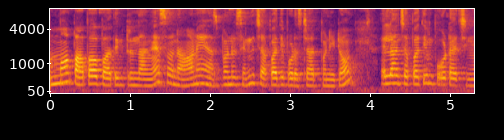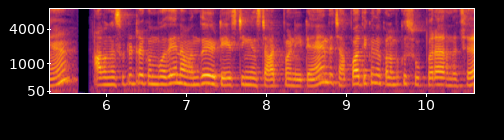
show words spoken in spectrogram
அம்மா பாப்பாவை பார்த்துக்கிட்டு இருந்தாங்க. ஸோ நானே ஹஸ்பண்டும் சேர்ந்து சப்பாத்தி போட ஸ்டார்ட் பண்ணிட்டோம். எல்லா சப்பாத்தியும் போட்டாச்சுங்க. அவங்க சுட்டுட்ருக்கும்போதே நான் வந்து டேஸ்டிங்கை ஸ்டார்ட் பண்ணிட்டேன். இந்த சப்பாத்திக்கும் இந்த குழம்புக்கும் சூப்பராக இருந்துச்சு.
